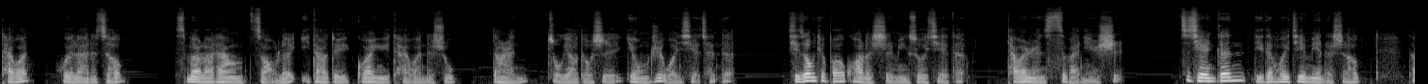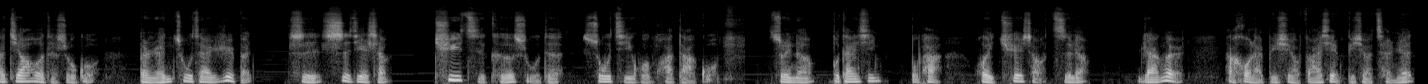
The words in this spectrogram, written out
台湾回来了之后，司马辽太郎找了一大堆关于台湾的书，当然主要都是用日文写成的，其中就包括了史明所写的《台湾人四百年史》。之前跟李登辉见面的时候，他骄傲地说过：“本人住在日本，是世界上屈指可数的书籍文化大国，所以呢，不担心，不怕会缺少资料。”然而，他后来必须要发现，必须要承认，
